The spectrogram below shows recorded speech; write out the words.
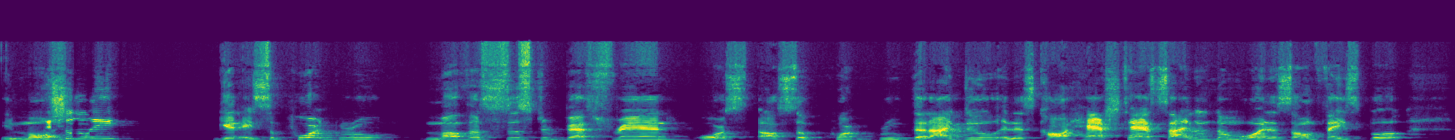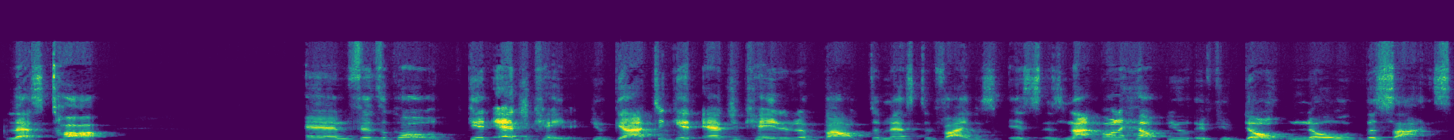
emotionally get a support group mother, sister, best friend, or a support group that I do, and it's called hashtag Silent No More, and it's on Facebook. Let's talk. And physical, get educated. You got to get educated about domestic violence. It's, it's not going to help you if you don't know the signs.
